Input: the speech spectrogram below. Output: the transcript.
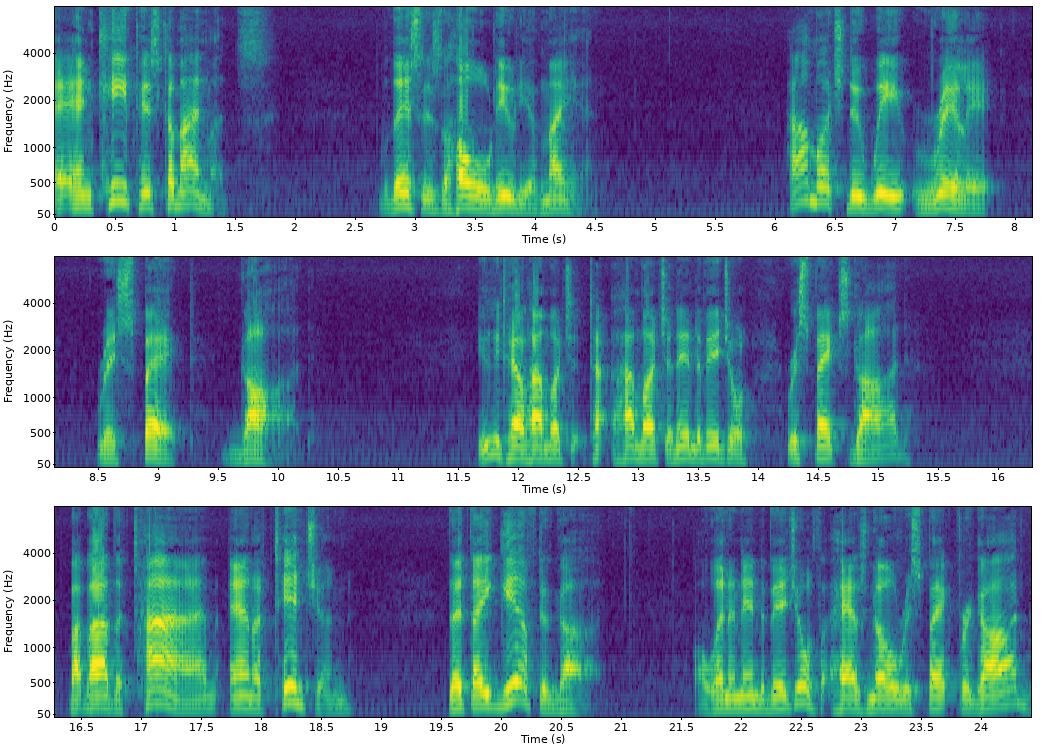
and keep His commandments. This is the whole duty of man. How much do we really respect God? You can tell how much, how much an individual respects God but by the time and attention that they give to God. Well, when an individual has no respect for God,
